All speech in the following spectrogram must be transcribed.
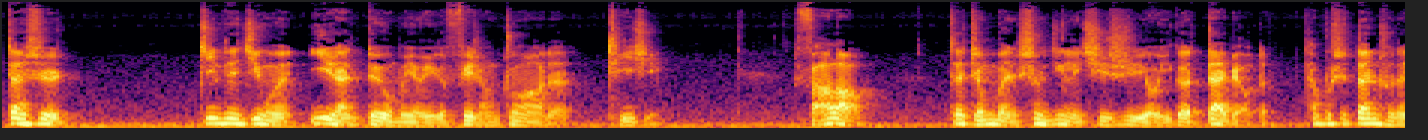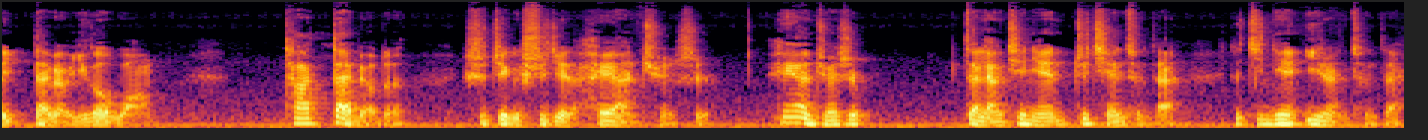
但是今天的经文依然对我们有一个非常重要的提醒：法老在整本圣经里其实是有一个代表的，他不是单纯的代表一个王，他代表的是这个世界的黑暗权势。黑暗权势在两千年之前存在，在今天依然存在。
